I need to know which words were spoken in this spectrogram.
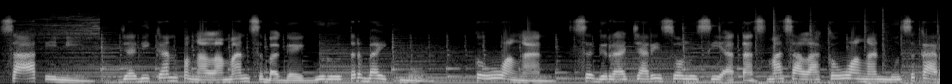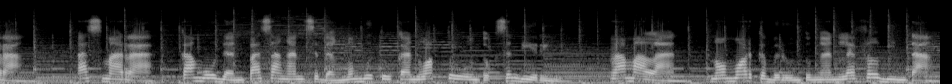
Saat ini, jadikan pengalaman sebagai guru terbaikmu. Keuangan, segera cari solusi atas masalah keuanganmu sekarang. Asmara, kamu dan pasangan sedang membutuhkan waktu untuk sendiri. Ramalan, nomor keberuntungan level bintang,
